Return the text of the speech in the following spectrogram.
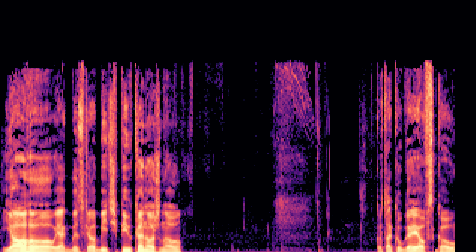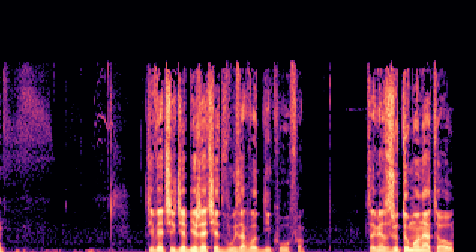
Jo, jakby zrobić piłkę nożną, tylko taką gejowską, gdzie wiecie, gdzie bierzecie dwóch zawodników, zamiast rzutu monetą,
